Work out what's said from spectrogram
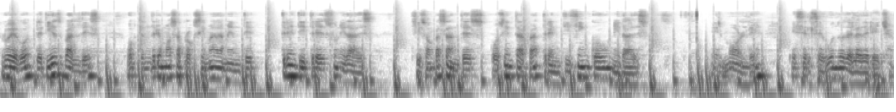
Luego de 10 baldes obtendremos aproximadamente 33 unidades si son pasantes o sin tapa, 35 unidades. El molde es el segundo de la derecha.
